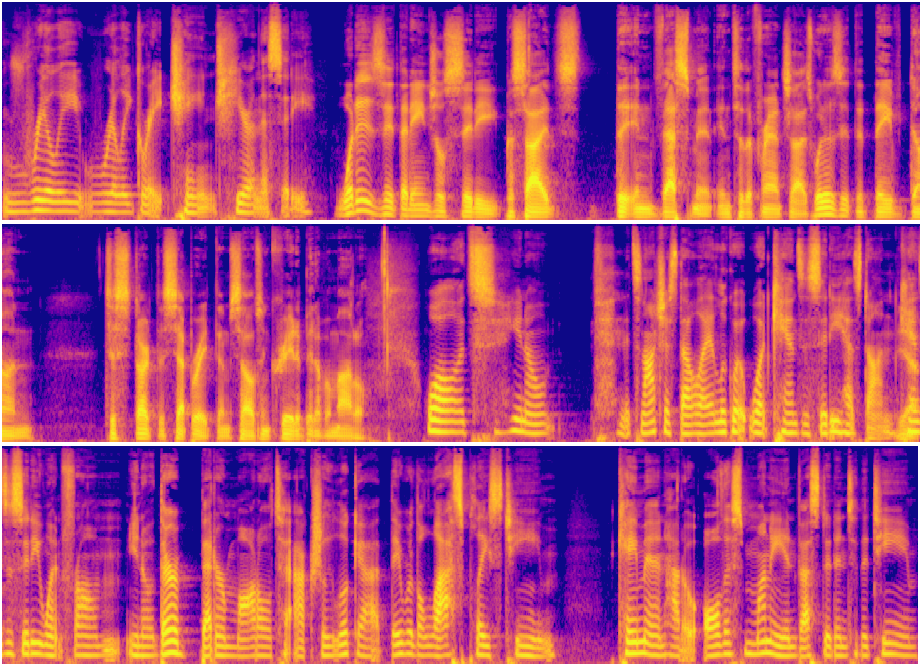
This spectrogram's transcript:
really really great change here in this city What is it that Angel City, besides the investment into the franchise, what is it that they've done to start to separate themselves and create a bit of a model? well it's you know it's not just LA. Look at what Kansas City has done. Yeah. Kansas City went from, you know, they're a better model to actually look at. They were the last place team, came in, had all this money invested into the team,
